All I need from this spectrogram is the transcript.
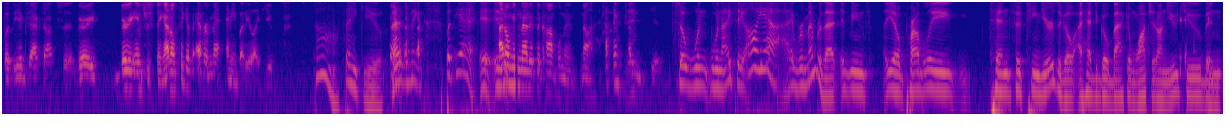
but the exact opposite. Very, very interesting. I don't think I've ever met anybody like you. Oh, thank you. I mean, but yeah, it, it, I don't mean that as a compliment. No. So when when I say, "Oh yeah, I remember that," it means you know probably 10, 15 years ago, I had to go back and watch it on YouTube and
